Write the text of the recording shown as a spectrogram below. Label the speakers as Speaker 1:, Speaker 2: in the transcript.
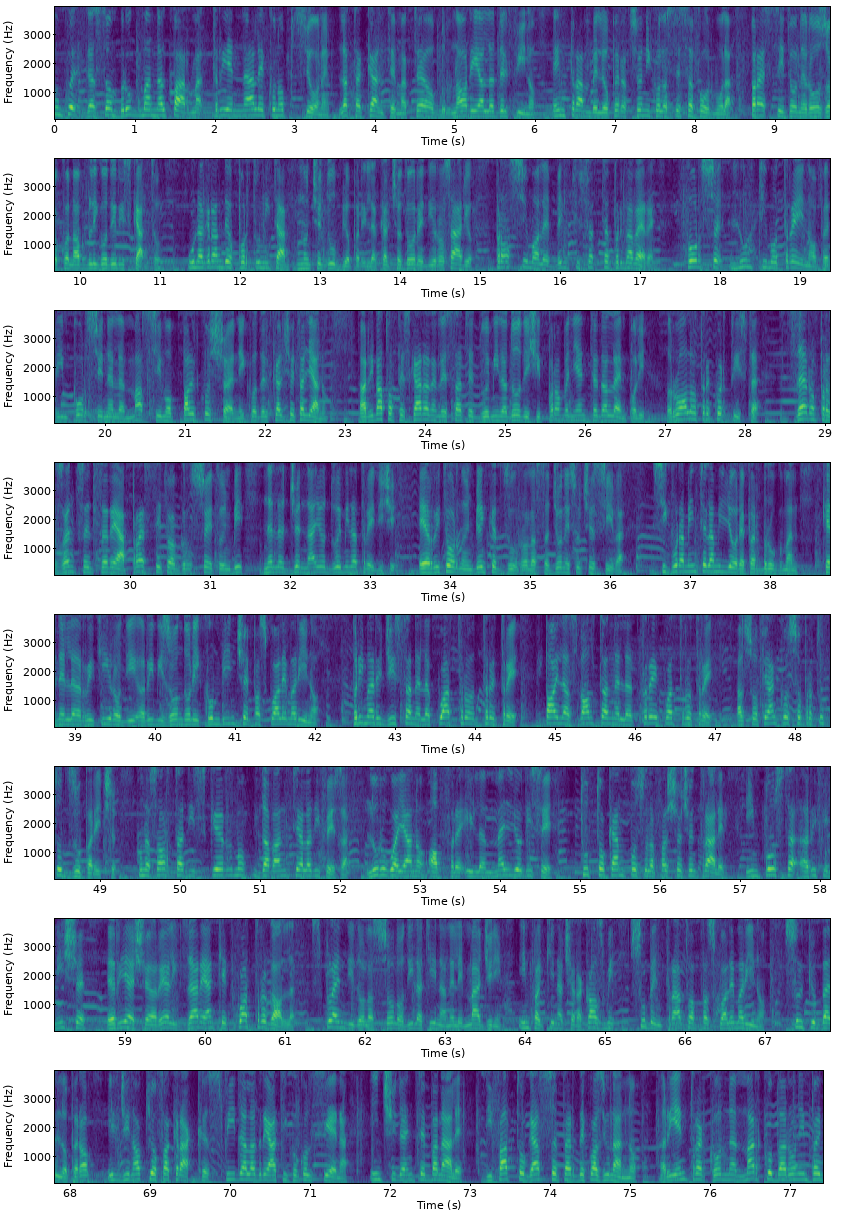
Speaker 1: Dunque Gaston Brugman al Parma, triennale con opzione. L'attaccante Matteo Brunori al Delfino, entrambe le operazioni con la stessa formula, prestito oneroso con obbligo di riscatto. Una grande opportunità, non c'è dubbio, per il calciatore di Rosario, prossimo alle 27 primavere. Forse l'ultimo treno per imporsi nel massimo palcoscenico del calcio italiano. Arrivato a Pescara nell'estate 2012, proveniente dall'Empoli, ruolo trequartista, zero presenza in Serie A, prestito a Grosseto in B nel gennaio 2013 e ritorno in biancazzurro la stagione successiva. Sicuramente la migliore per Brugman, che nel ritiro di Rivisondoli convince Pasquale Marino. Prima regista nel 4-3-3, poi la svolta nel 3-4-3. Al suo fianco soprattutto Zuparic, una sorta di schermo davanti alla difesa. L'uruguaiano offre il meglio di sé, tutto campo sulla fascia centrale, imposta, rifinisce e riesce a realizzare anche 4 gol. Splendido l'assolo di Latina nelle immagini. In panchina c'era Cosmi, subentrato a Pasquale Marino. Sul più bello però il ginocchio fa crack, sfida l'Adriatico col Siena. Incidente banale. Di fatto Gas perde quasi un anno. Rientra con Marco Baroni in panchina.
